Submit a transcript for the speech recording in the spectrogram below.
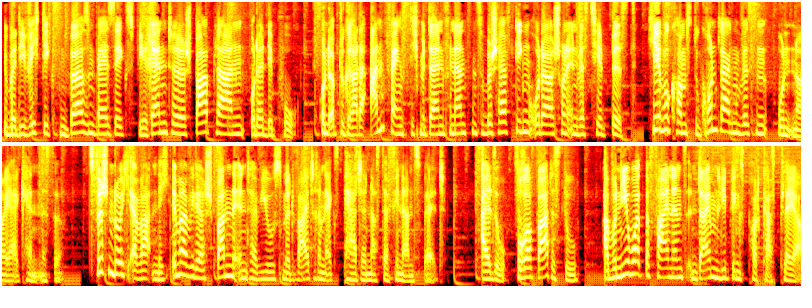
über die wichtigsten Börsenbasics wie Rente, Sparplan oder Depot. Und ob du gerade anfängst, dich mit deinen Finanzen zu beschäftigen oder schon investiert bist. Hier bekommst du Grundlagenwissen und neue Erkenntnisse. Zwischendurch erwarten dich immer wieder spannende Interviews mit weiteren Expertinnen aus der Finanzwelt. Also, worauf wartest du? Abonnier What the Finance in deinem Lieblings-Podcast-Player.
